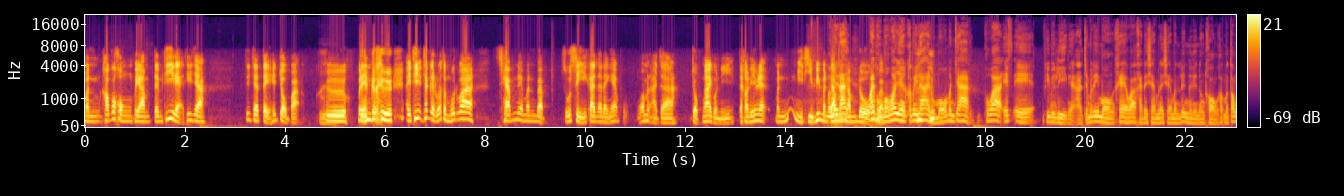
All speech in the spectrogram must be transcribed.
มันเขาก็คงพยายามเต็มที่แหละ ที่จะที่จะเตะให้จบอะมคือประเด็นก็คือ ไอ้ที่ถ้าเกิดว่าสมมุติว่าแชมป์เนี่ยมันแบบ สูสีกันอะไรเงี้ยผมว่ามันอาจจะจบง่ายกว่านี้ แต่คราวนี้เนี่ยมันมีทีมที่มันมันไม่ได้ดำนำโด่งไม่ผมแบบมองว่ายังก็ไม่ได้ ผมมองว่ามันยาก เพราะว่า FA พรีเมียร์ลีกเนี่ยอาจจะไม่ได้มองแค่ว่าใครได้แชมป์ไม่ได้แชมป์มันเรื่องเงินเงินทองทองครับ มันต้อง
